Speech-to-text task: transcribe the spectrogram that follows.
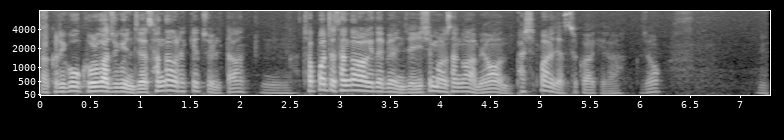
자, 그리고 그걸 가지고 이제 상각을 했겠죠, 일단. 음. 첫 번째 상각하게 되면 이제 20만 원 상각하면 80만 원이 됐을 거야, 걔가. 그죠? 음.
